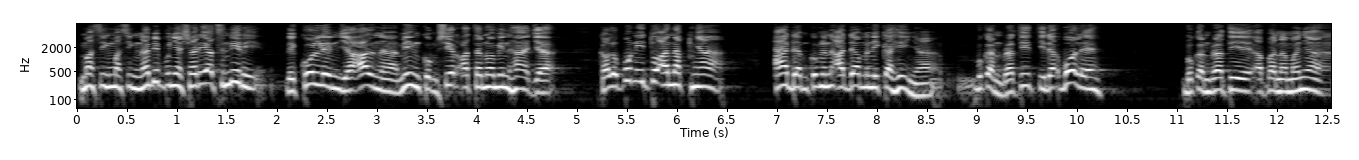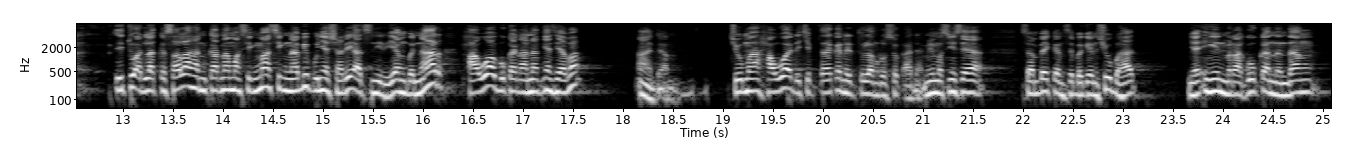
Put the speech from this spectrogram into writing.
masing-masing nabi punya syariat sendiri. Likullin ja'alna minkum syir'atan wa minhaja. Kalaupun itu anaknya Adam, kemudian Adam menikahinya, bukan berarti tidak boleh. Bukan berarti apa namanya itu adalah kesalahan karena masing-masing nabi punya syariat sendiri. Yang benar Hawa bukan anaknya siapa? Adam. Cuma Hawa diciptakan dari tulang rusuk Adam. Ini maksudnya saya sampaikan sebagian syubhat yang ingin meragukan tentang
